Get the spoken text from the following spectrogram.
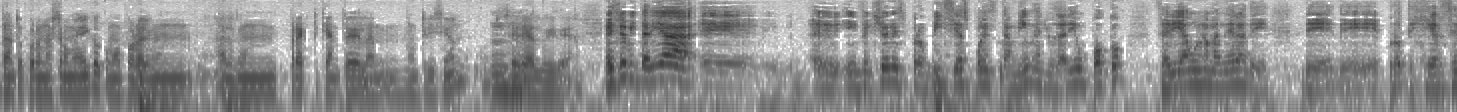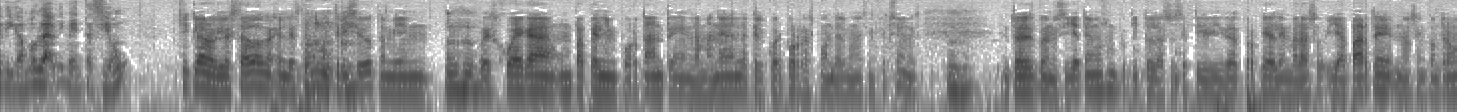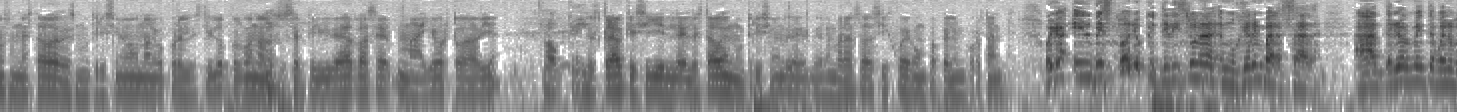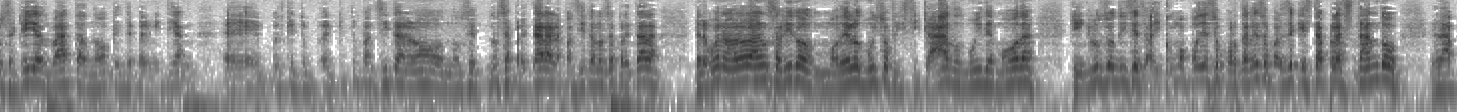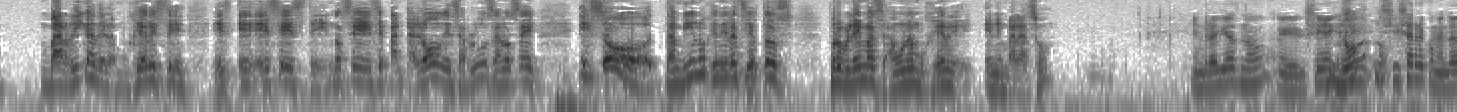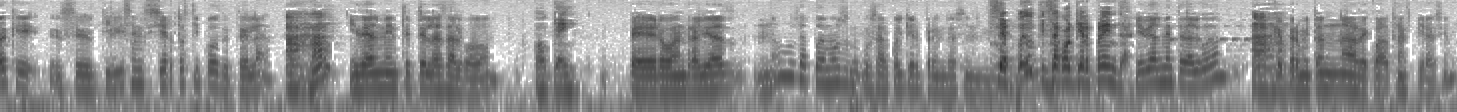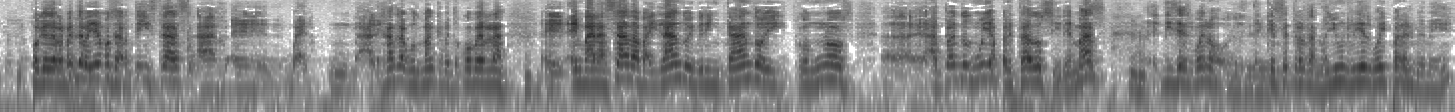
tanto por nuestro médico como por algún algún practicante de la nutrición sería lo ideal. Eso evitaría eh, eh, infecciones propicias pues también ayudaría un poco. Sería una manera de, de, protegerse digamos la alimentación. Sí, claro, el estado, el estado nutricio también pues juega un papel importante en la manera en la que el cuerpo responde a algunas infecciones. Entonces, bueno, si ya tenemos un poquito la susceptibilidad propia del embarazo y aparte nos encontramos en un estado de desnutrición o algo por el estilo, pues bueno, la susceptibilidad va a ser mayor todavía. Okay. Entonces, claro que sí, el, estado de nutrición de, la embarazada sí juega un papel importante. Oiga, el vestuario que utiliza una mujer embarazada, anteriormente, bueno, pues aquellas batas, ¿no? Que te permitían, eh, pues que tu, eh, que tu, pancita no, no, se, no se apretara, la pancita no se apretara. Pero bueno, ahora han salido modelos muy sofisticados, muy de moda, que incluso dices, ay, ¿cómo puede soportar eso? Parece que está aplastando la barriga de la mujer, ese, ese, este, no sé, ese pantalón, esa blusa, no sé, eso también no genera ciertos problemas a una mujer en embarazo. En realidad no. Eh, sí, sí, se ha recomendado que se utilicen ciertos tipos de tela. Ajá. Idealmente telas de algodón. Ok pero en realidad no, o sea, podemos usar cualquier prenda sin Se puede utilizar cualquier prenda. Idealmente de algodón, que permitan una adecuada transpiración. Porque de repente veíamos artistas, eh, bueno, Alejandra Guzmán que me tocó verla eh, embarazada, bailando y brincando y con unos eh, atuendos muy apretados y demás. dices, bueno, ¿de qué se trata? ¿No hay un riesgo ahí para el bebé?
